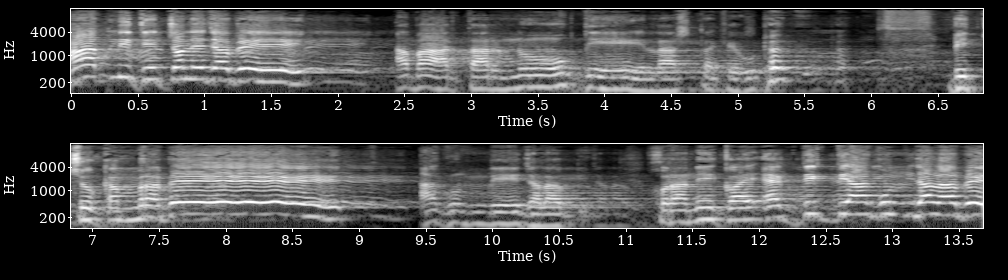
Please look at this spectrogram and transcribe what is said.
হাত নিচে চলে যাবে। আবার তার নখ দিয়ে লাশটাকে উঠে বিচ্ছু কামড়াবে। আগুন দিয়ে জ্বালাবে। কোরআনে কয়, একদিক দিয়ে আগুন জ্বালাবে,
